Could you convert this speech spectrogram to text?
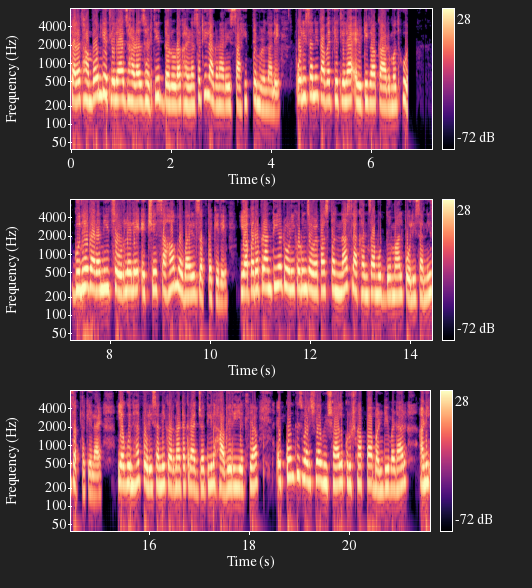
त्याला थांबवून घेतलेल्या झाडाझडतीत दरोडा घालण्यासाठी लागणारे साहित्य मिळून आले. पोलिसांनी ताब्यात घेतलेल्या एर्टिगा कारमधून गुन्हेगारांनी चोरलेले एकशे सहा मोबाईल जप्त केले. या परप्रांतीय टोळीकडून जवळपास पन्नास लाखांचा मुद्देमाल पोलिसांनी जप्त केलाय. या गुन्ह्यात पोलिसांनी कर्नाटक राज्यातील हावेरी येथल्या एकोणतीस वर्षीय विशाल कृष्णाप्पा बंडीवडार आणि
